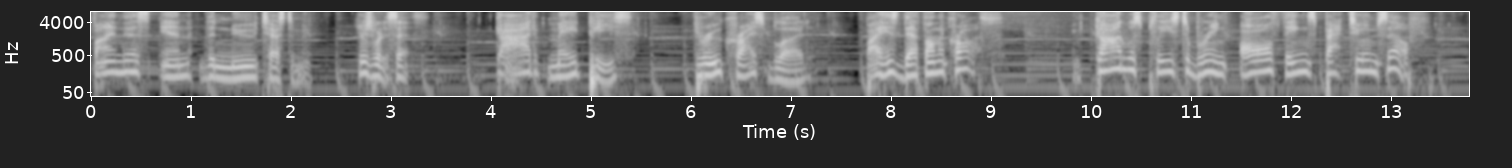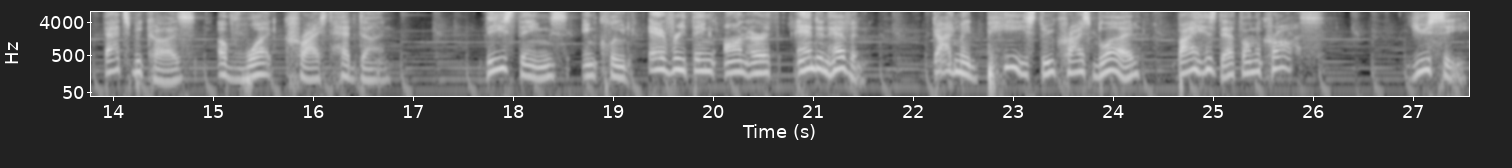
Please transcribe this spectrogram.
find this in the New Testament. Here's what it says. God made peace through Christ's blood by his death on the cross. And God was pleased to bring all things back to himself. That's because of what Christ had done. These things include everything on earth and in heaven. God made peace through Christ's blood by his death on the cross. You see,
